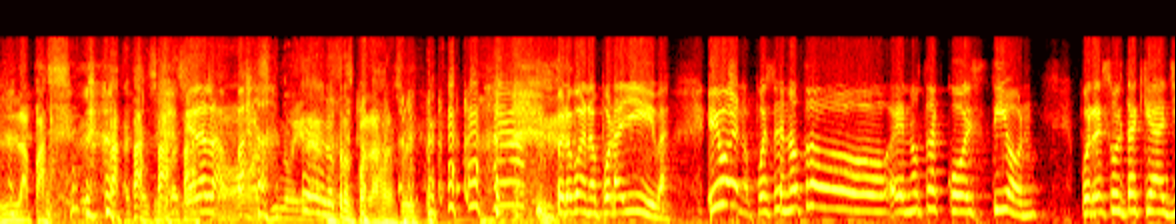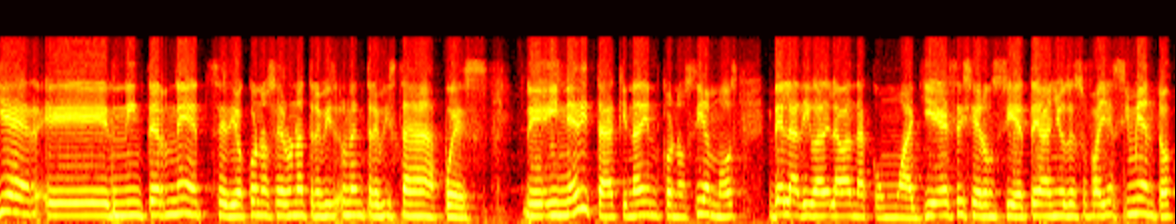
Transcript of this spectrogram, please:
La paz. La conservación. Era la no, paz. así no era. En otras palabras, oye. Pero bueno, por allí iba. Y bueno, pues en otro, en otra cuestión, pues resulta que ayer eh, en internet se dio a conocer una entrevista, una entrevista pues inédita que nadie conocíamos de la diva de la banda. Como ayer se hicieron siete años de su fallecimiento.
